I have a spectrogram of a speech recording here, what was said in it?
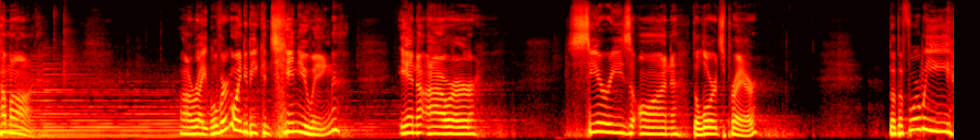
Come on. All right. Well, we're going to be continuing in our series on the Lord's Prayer. But before we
